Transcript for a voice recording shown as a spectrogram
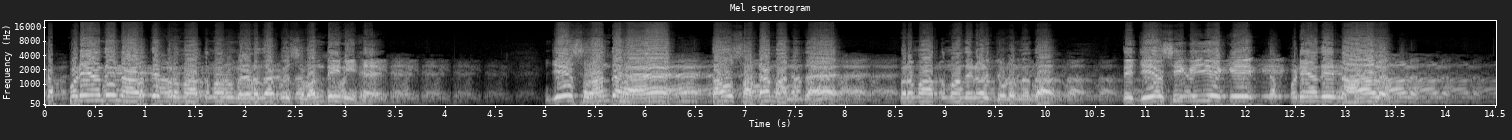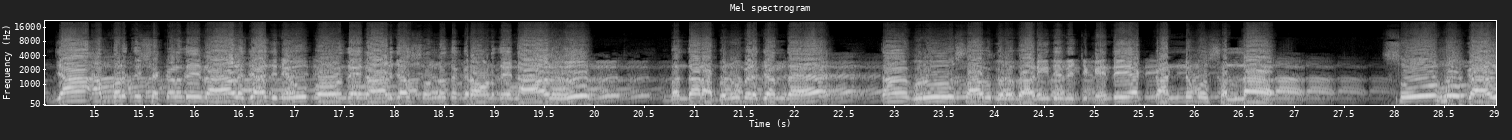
ਕੱਪੜਿਆਂ ਦੇ ਨਾਲ ਤੇ ਪ੍ਰਮਾਤਮਾ ਨੂੰ ਮਿਲਣ ਦਾ ਕੋਈ ਸੰਬੰਧ ਹੀ ਨਹੀਂ ਹੈ। ਜੇ ਸੰਬੰਧ ਹੈ, ਤਾਂ ਉਹ ਸਾਡਾ ਮੰਨਦਾ ਹੈ, ਪ੍ਰਮਾਤਮਾ ਦੇ ਨਾਲ ਜੁੜਨ ਦਾ। ਤੇ ਜੇ ਅਸੀਂ ਕਹੀਏ ਕਿ ਕੱਪੜਿਆਂ ਦੇ ਨਾਲ ਜਾਂ ਅੰਮ੍ਰਿਤ ਛਕਣ ਦੇ ਨਾਲ ਜਾਂ ਜਨੇਊ ਪਾਉਣ ਦੇ ਨਾਲ ਜਾਂ ਸੁੰਨਤ ਕਰਾਉਣ ਦੇ ਨਾਲ ਬੰਦਾ ਰੱਬ ਨੂੰ ਮਿਲ ਜਾਂਦਾ ਹੈ, ਤਾਂ ਗੁਰੂ ਸਾਹਿਬ ਗੁਰਬਾਣੀ ਦੇ ਵਿੱਚ ਕਹਿੰਦੇ ਆ, ਕੰਨ ਮੁਸੱਲਾ ਸੋਭ ਗਲ,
